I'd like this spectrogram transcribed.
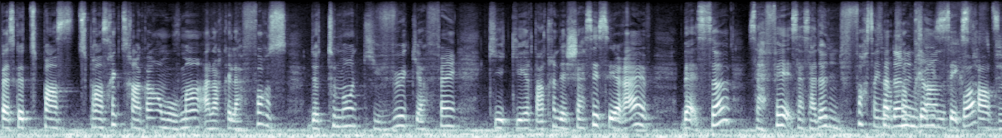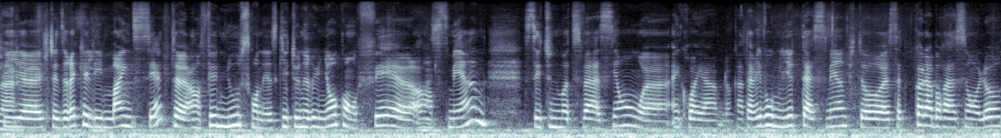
parce que tu, penses, tu penserais que tu serais encore en mouvement, alors que la force de tout le monde qui veut, qui a faim, qui, qui est en train de chasser ses rêves, ben ça, ça fait, ça, ça donne une force à une ça donne une grande c'est extraordinaire. Puis, euh, je te dirais que les mindsets, euh, en fait, nous, ce, qu'on est, ce qui est une réunion qu'on fait euh, en semaine, c'est une motivation incroyable. Quand tu arrives au milieu de ta semaine, puis tu as cette collaboration-là,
